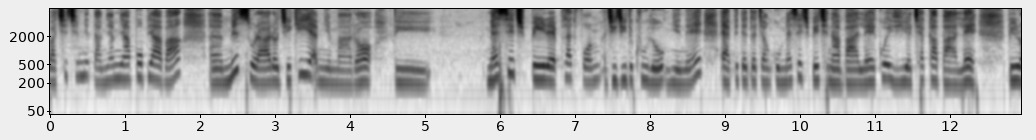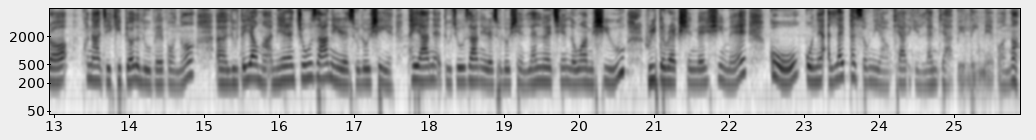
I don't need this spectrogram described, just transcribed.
ပါချစ်ချင်းမြတ်တာများများပို့ပြပါအဲ miss ဆိုတာကတော့ JK ရဲ့အမြင်မှာတော့ဒီ message ပေးတဲ့ platform အကြီးကြီးတစ်ခုလို့မြင်တယ်အဲ့ဒါဖြစ်တဲ့အတွက်ကြောင့်ကို message ပေးချင်တာပါလဲကိုယ့်ရဲ့ရည်ရွယ်ချက်ကပါလဲပြီးတော့ခုန JK ပြောတယ်လို့ပဲပေါ့နော်အဲလူတစ်ယောက်မှာအများရန်စူးစမ်းနေတယ်ဆိုလို့ရှိရင်ဖះနဲ့အတူစူးစမ်းနေတယ်ဆိုလို့ရှိရင်လမ်းလွဲခြင်းလုံးဝမရှိဘူး redirection ပဲရှိမယ်ကိုကိုကိုနဲ့အလိုက်ဖက်ဆုံးနေအောင်ဖះတခင်လမ်းပြပေးလိမ့်မယ်ပေါ့နော်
